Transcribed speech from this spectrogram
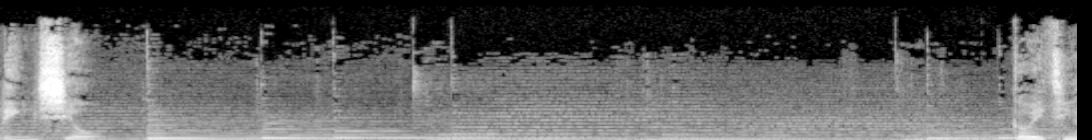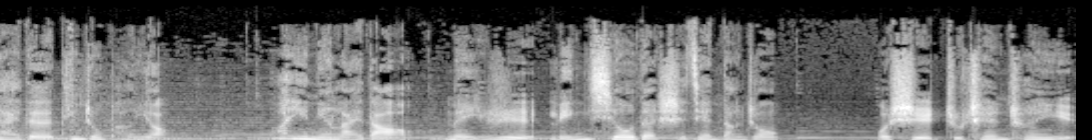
灵修。各位亲爱的听众朋友，欢迎您来到每日灵修的时间当中，我是主持人春雨，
